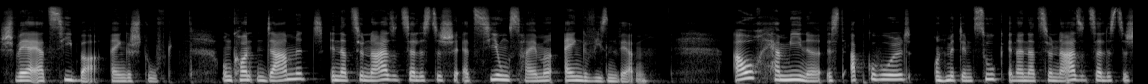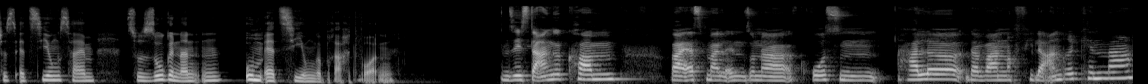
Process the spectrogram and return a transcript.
schwer erziehbar eingestuft und konnten damit in nationalsozialistische Erziehungsheime eingewiesen werden. Auch Hermine ist abgeholt und mit dem Zug in ein nationalsozialistisches Erziehungsheim zur sogenannten Umerziehung gebracht worden. Sie ist da angekommen, war erstmal in so einer großen Halle, da waren noch viele andere Kinder.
